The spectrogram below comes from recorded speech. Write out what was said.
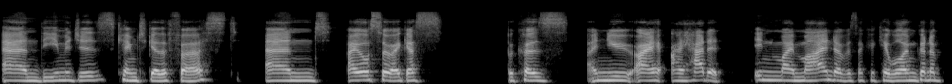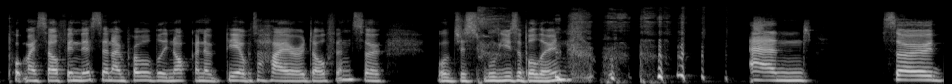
and the images came together first. And I also, I guess, because I knew I I had it in my mind, I was like, okay, well, I'm going to put myself in this, and I'm probably not going to be able to hire a dolphin, so we'll just we'll use a balloon. and so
